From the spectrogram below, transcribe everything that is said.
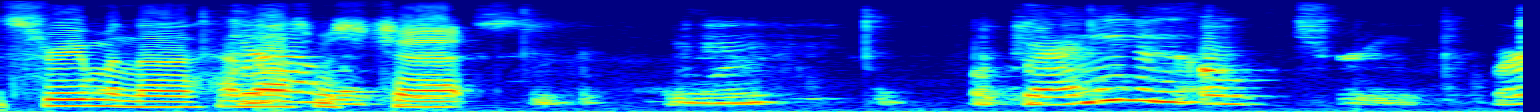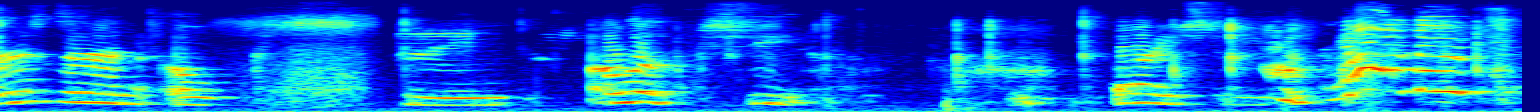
stream in the announcements chat. Mhm. Okay, I need an oak tree. Where is there an oak tree? Oh look, sheep. Why sheep? Rabbit!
